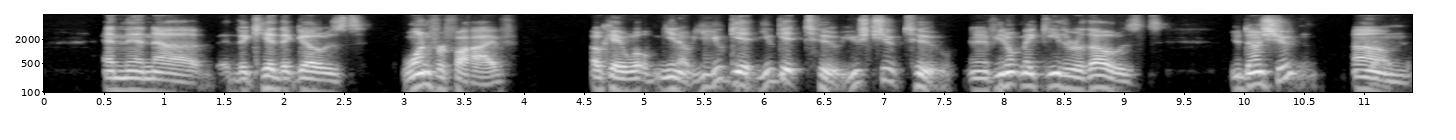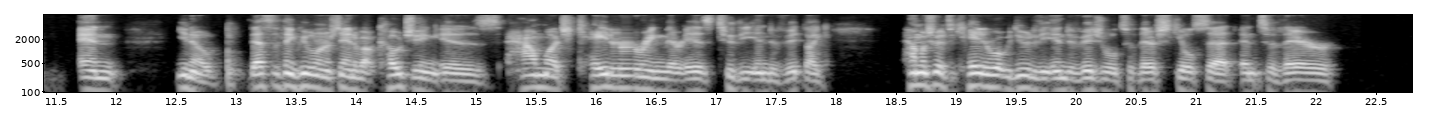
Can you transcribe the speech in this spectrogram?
And then uh, the kid that goes one for five, okay, well, you know, you get you get two, you shoot two, and if you don't make either of those, you're done shooting. Um, and you know, that's the thing people understand about coaching is how much catering there is to the individual, like how much we have to cater what we do to the individual, to their skill set, and to their,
